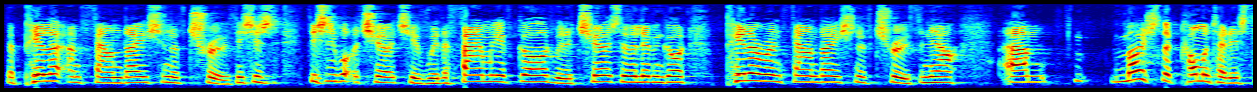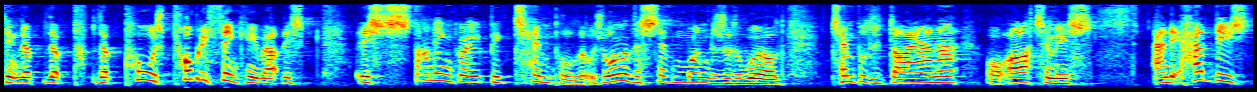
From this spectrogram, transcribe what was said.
the pillar and foundation of truth. This is, this is what the church is. We're the family of God, we're the church of the living God, pillar and foundation of truth. Now, um, most of the commentators think that, that, that Paul was probably thinking about this, this stunning great big temple that was one of the seven wonders of the world, temple to Diana or Artemis. And it had these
